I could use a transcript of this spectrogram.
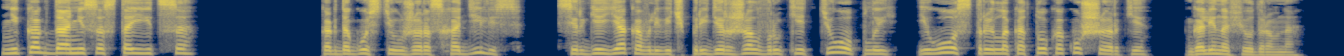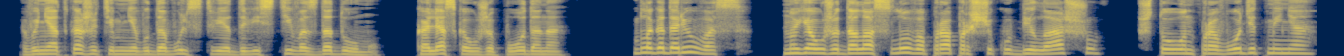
никогда не состоится. Когда гости уже расходились, Сергей Яковлевич придержал в руке теплый и острый локоток акушерки. «Галина Федоровна, вы не откажете мне в удовольствии довести вас до дому. Коляска уже подана». «Благодарю вас, но я уже дала слово прапорщику Белашу, что он проводит меня.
